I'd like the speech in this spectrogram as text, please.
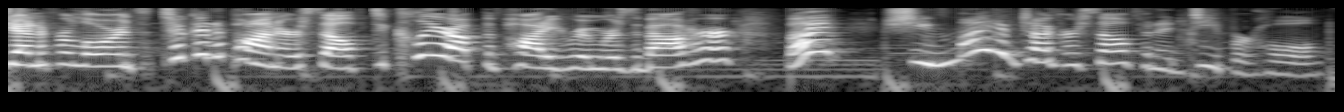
Jennifer Lawrence took it upon herself to clear up the potty rumors about her, but she might have dug herself in a deeper hole.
